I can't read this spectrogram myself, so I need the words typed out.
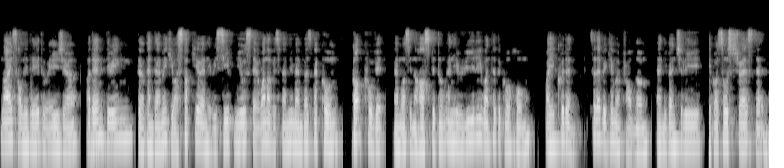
nice holiday to Asia. But then during the pandemic, he was stuck here and he received news that one of his family members back home got COVID and was in a hospital. And he really wanted to go home, but he couldn't. So that became a problem. And eventually he got so stressed that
